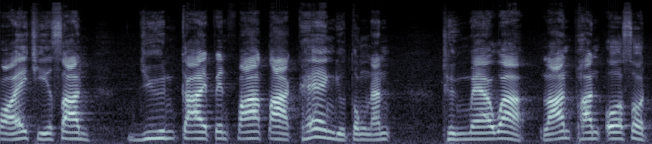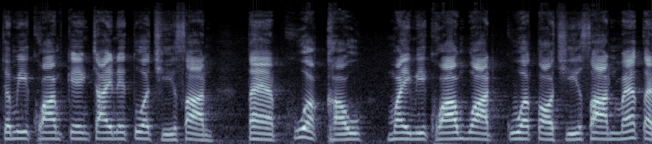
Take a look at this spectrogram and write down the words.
ปล่อยให้ฉีซานยืนกลายเป็นปลาตากแห้งอยู่ตรงนั้น ถึงแม้ว่าล้านพันโอสถจะมีความเกรงใจในตัวฉีซาน แต่พวกเขาไม่มีความหวาดกลัวต่อฉีซานแม้แต่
